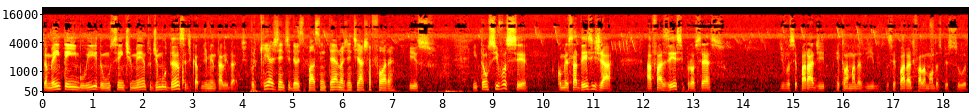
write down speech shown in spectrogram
também tem imbuído um sentimento de mudança de, de mentalidade. Porque a gente deu esse passo interno, a gente acha fora. Isso. Então, se você começar desde já a fazer esse processo de você parar de reclamar da vida, você parar de falar mal das pessoas.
